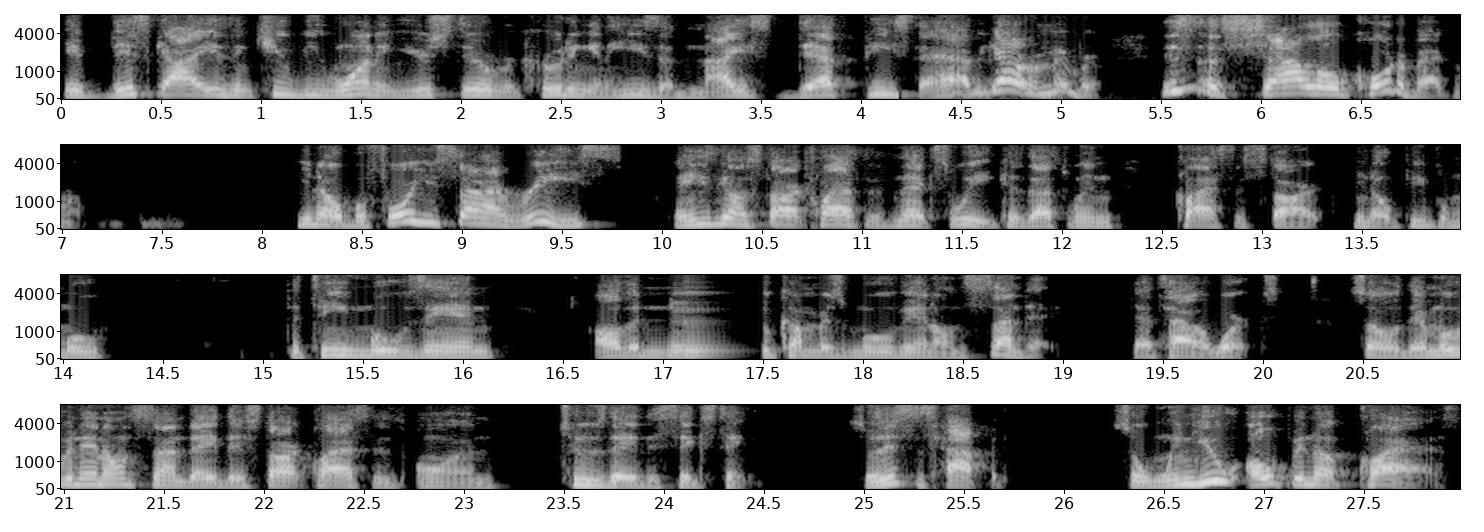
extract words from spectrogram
if this guy isn't QB one and you're still recruiting and he's a nice depth piece to have, you gotta remember this is a shallow quarterback room. You know, before you sign Reese, and he's gonna start classes next week because that's when classes start. You know, people move, the team moves in all the newcomers move in on Sunday. That's how it works. So they're moving in on Sunday. They start classes on Tuesday, the 16th. So this is happening. So when you open up class,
